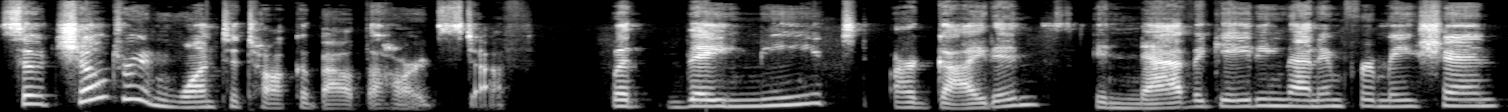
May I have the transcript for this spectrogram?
So, children want to talk about the hard stuff, but they need our guidance in navigating that information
